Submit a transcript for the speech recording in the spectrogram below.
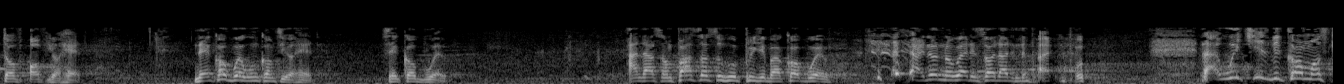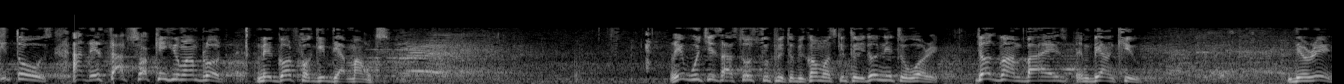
stuff off your head. Then cobweb won't come to your head. Say cobweb. And there are some pastors who preach about cobweb. I don't know where they saw that in the Bible. That witches become mosquitoes and they start sucking human blood. May God forgive their mouths. If witches are so stupid to become mosquito, you don't need to worry. Just go and buy and be and Q. The raid.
